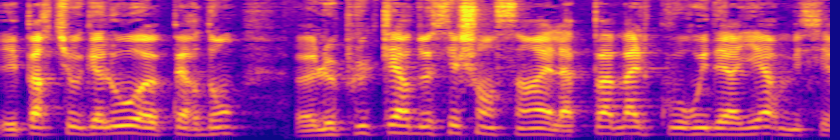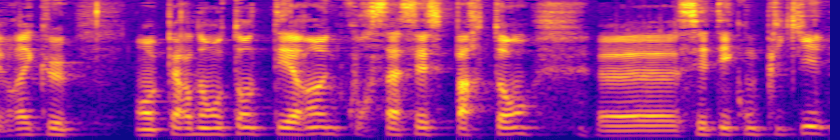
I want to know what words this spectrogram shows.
est partie au galop perdant le plus clair de ses chances. Hein. Elle a pas mal couru derrière, mais c'est vrai que en perdant autant de terrain, une course à 16 partants, euh, c'était compliqué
